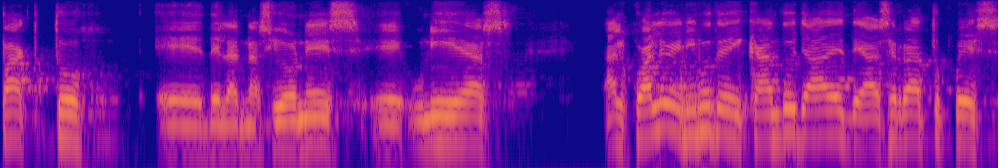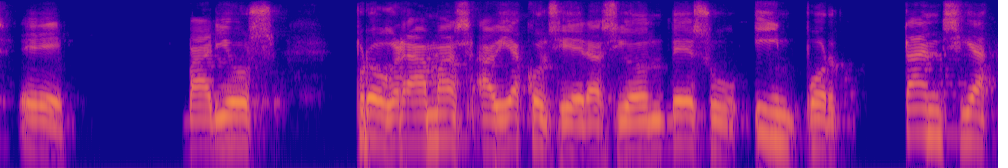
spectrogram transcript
Pacto eh, de las Naciones Unidas, al cual le venimos dedicando ya desde hace rato, pues, varios programas, había consideración de su importancia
